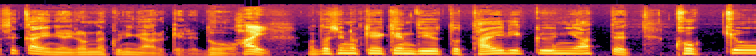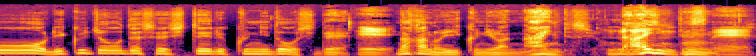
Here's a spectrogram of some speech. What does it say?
世界にはいろんな国があるけれど、はい、私の経験でいうと大陸にあって国境を陸上で接している国同士で、仲のいい国はないんですよ。ないんですね。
